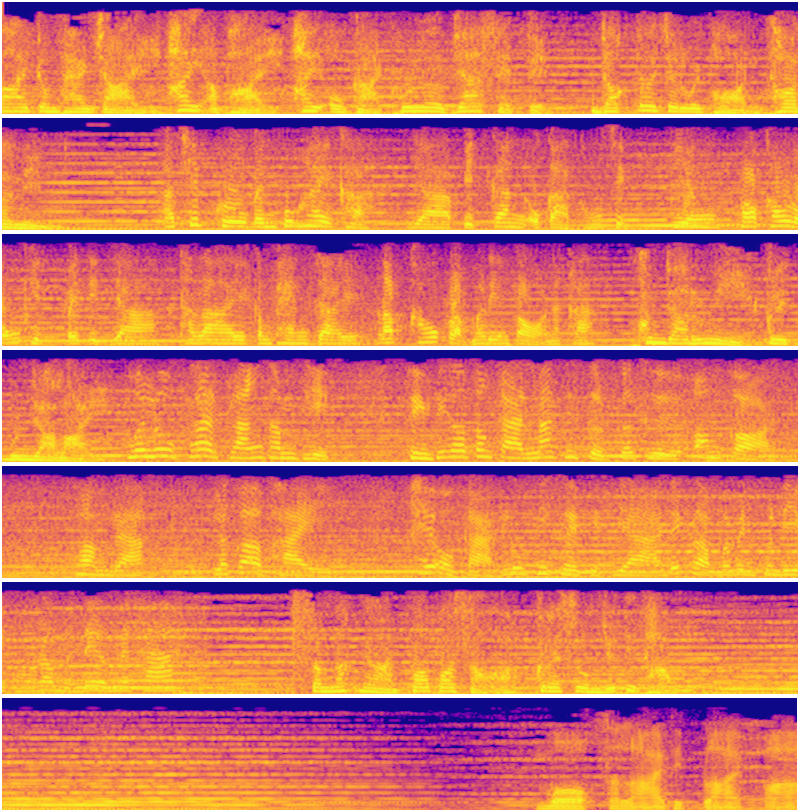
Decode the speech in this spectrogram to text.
ลายกำแพงใจ ให้อภัย ให้โอกาสผู้เลิกยาเสพติด ดรจรุยพรทรนิน อาชีพครูเป็นผู้ให้ค่ะ อย่าปิดกั้นโอกาสของสิทธิ์เพียงเพราะเขาหลงผิดไปติดยา ทลายกำแพงใจ รับเขากลับมาเรียนต่อนะคะ คุณดารุณีกริบุญญาลัย เมื่อลูกพลาดพลั้งทำผิด สิ่งที่เขาต้องการมากที่สุดก็คืออ้อมกอด ความรักแล้วก็อภัย ให้โอกาสลูกที่เคยติดยาได้กลับมาเป็นคนดีของเราเหมือนเดิมนะคะสำนักงานปปส กระทรวงยุติธรรม หมอกสลายที่ปลายฟ้า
